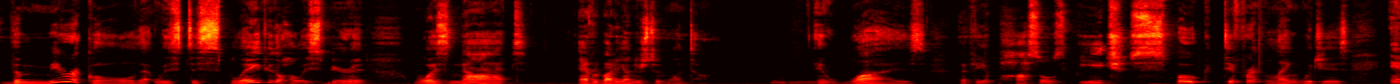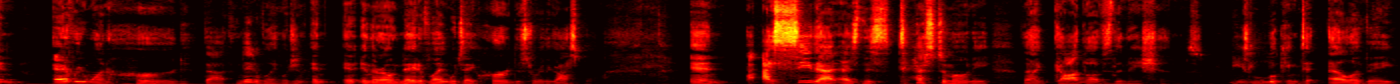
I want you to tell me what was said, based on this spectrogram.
the miracle that was displayed through the Holy Spirit was not everybody understood one tongue. Mm-hmm. It was that the apostles each spoke different languages and everyone heard that native language. And in their own native language, they heard the story of the gospel. And I- see that as this testimony that God loves the nations. He's looking to elevate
